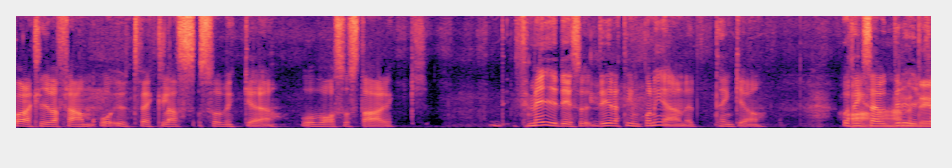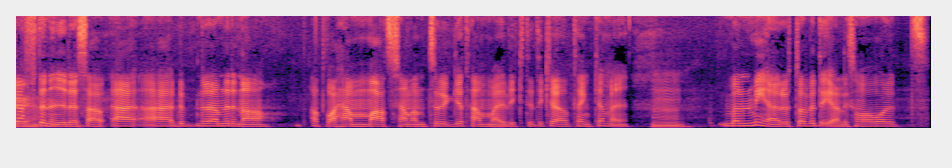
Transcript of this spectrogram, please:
bara kliva fram och utvecklas så mycket och vara så stark. För mig är det, så, det är rätt imponerande, tänker jag. Och tänk så här, drivkraften det... i det. Så här, är, är, du nämnde dina, att vara hemma, att känna en trygghet hemma är viktigt. Det kan jag tänka mig. Mm. Men mer utöver det, liksom, vad har varit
